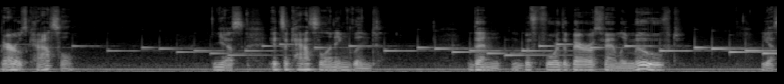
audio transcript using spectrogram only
Barrows Castle? Yes, it's a castle in England. Then, before the Barrows family moved... Yes,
